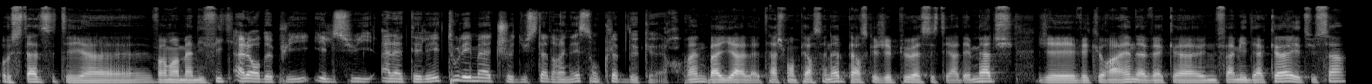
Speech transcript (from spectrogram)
au stade, c'était euh, vraiment magnifique. Alors depuis, il suit à la télé tous les matchs du Stade Rennais, son club de cœur. Rennes, bah, il y a l'attachement personnel parce que j'ai pu assister à des matchs. J'ai vécu à Rennes avec euh, une famille d'accueil et tout ça.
